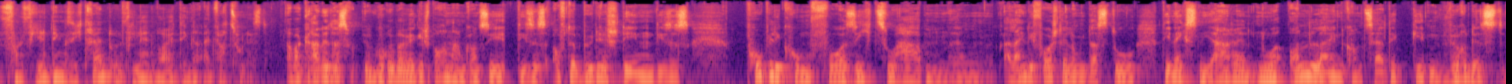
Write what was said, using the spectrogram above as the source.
von vielen Dingen sich trennt und viele neue Dinge einfach zulässt. Aber gerade das, worüber wir gesprochen haben, Konsti, dieses auf der Bühne stehen, dieses Publikum vor sich zu haben. Ähm, allein die Vorstellung, dass du die nächsten Jahre nur Online-Konzerte geben würdest,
